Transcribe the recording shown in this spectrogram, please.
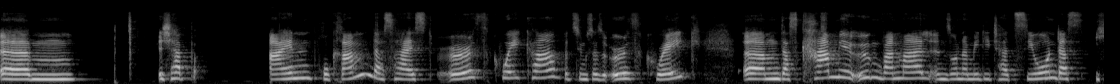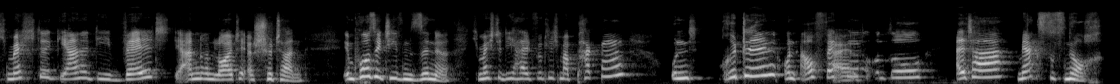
Ähm, ich habe ein Programm, das heißt Earthquaker bzw. Earthquake. Ähm, das kam mir irgendwann mal in so einer Meditation, dass ich möchte gerne die Welt der anderen Leute erschüttern. Im positiven Sinne. Ich möchte die halt wirklich mal packen und rütteln und aufwecken Geil. und so, Alter, merkst du es noch?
